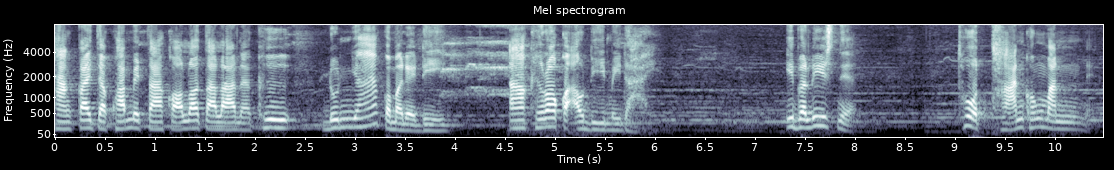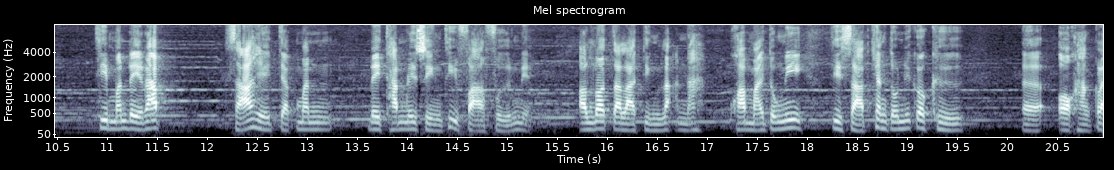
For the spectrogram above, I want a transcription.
ห่างไกลจากความเมตตาของอัลลอฮ์ตาลานะคือ ดุนยาก็ไม่ได้ดี อาคิราะห์ก็เอาดีไม่ได้ อิบลิสเนี่ยโทษฐานของมันที่มันได้รับสาเหตุจากมันได้ทำในสิ่งที่ฝ่าฝืนเนี่ยอัลลอฮ์ตาลาจึงละนะความหมายตรงนี้ที่สาบแช่งตรงนี้ก็คือออกห่างไกล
